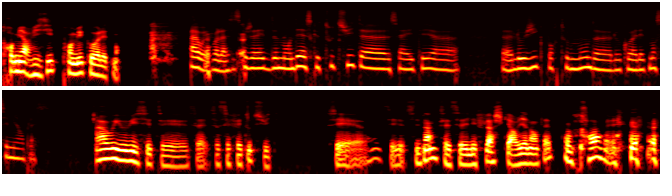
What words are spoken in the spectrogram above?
première visite, premier co-allaitement. Ah ouais, voilà, c'est ce que j'allais te demander. Est-ce que tout de suite euh, ça a été logique pour tout le monde, le co-allaitement s'est mis en place? Ah oui, oui, oui, c'était, ça, s'est fait tout de suite. C'est, c'est, c'est dingue, c'est, les flashs qui reviennent en tête comme ça, mais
